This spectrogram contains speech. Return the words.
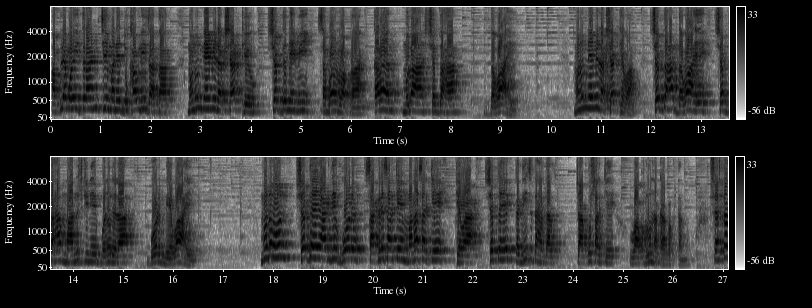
आपल्यामुळे इतरांची मने दुखावली जातात. म्हणून नेहमी लक्षात ठेव शब्द नेहमी सांभाळून वापरा. कारण मुला शब्द हा दवा आहे. म्हणून नेहमी लक्षात ठेवा शब्द हा दवा आहे शब्द हा माणुसकीने बनवलेला गोड मेवा आहे. म्हणून शब्द हे अगदी गोड साखरेसारखे मनासारखे ठेवा शब्द हे कधीच धारदार चाकूसारखे वापरू नका भक्तांनो. शस्त्र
